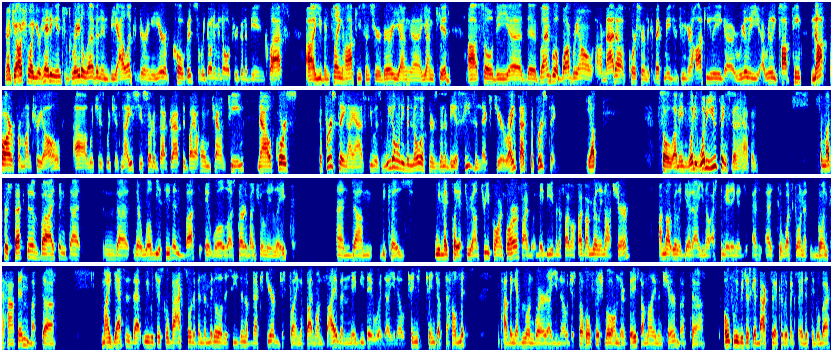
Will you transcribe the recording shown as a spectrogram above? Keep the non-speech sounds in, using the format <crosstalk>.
Now, Joshua, you're heading into grade 11 in Bialik during a year of COVID, so we don't even know if you're going to be in class. Uh, you've been playing hockey since you're a very young uh, young kid. Uh, so the uh, the Blainville Boisbriand Armada, of course, are in the Quebec Major Junior Hockey League, a really a really top team, not far from Montreal uh, which is which is nice. You sort of got drafted by a hometown team. Now, of course, the first thing I ask you is we don't even know if there's going to be a season next year, right? That's the first thing. Yep. So, I mean, what do, what do you think is going to happen? From my perspective, uh, I think that that there will be a season, but it will uh, start eventually late, and um, because we might play a three on three, four on four, or five, maybe even a five on five. I'm really not sure. I'm not really good at you know estimating as as, as to what's going to, going to happen, but uh, my guess is that we would just go back sort of in the middle of the season of next year, just playing a five on five, and maybe they would uh, you know change change up the helmets, having everyone wear uh, you know just the whole fishbowl on their face. I'm not even sure, but uh, hopefully we just get back to it because I'm excited to go back.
